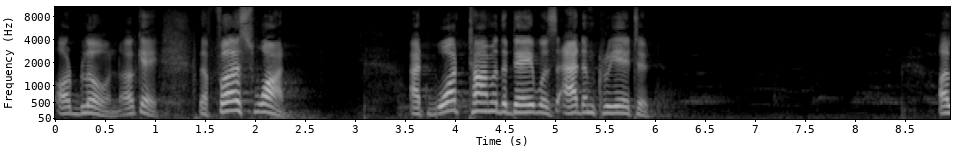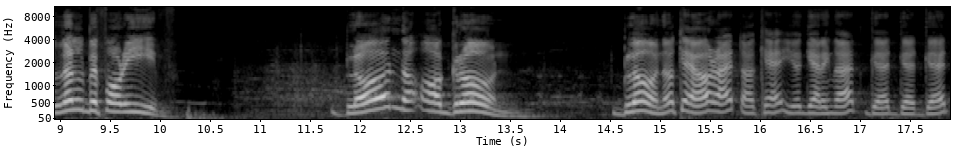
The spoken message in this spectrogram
or blown. Okay. The first one. At what time of the day was Adam created? A little before Eve. Blown or groan? Blown. Okay, all right. Okay, you're getting that. Good, good, good.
